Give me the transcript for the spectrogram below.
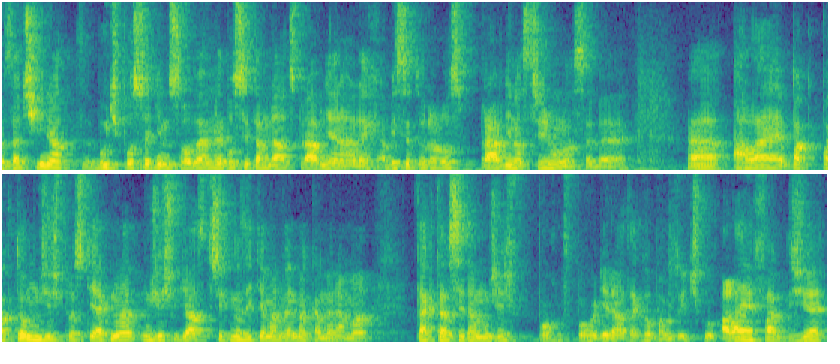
začínat buď posledním slovem, nebo si tam dát správně nádech, aby se to dalo správně nastřihnout na sebe. Ale pak, pak to můžeš prostě, jakmile můžeš udělat střih mezi těma dvěma kamerama, tak tam si tam můžeš v, po, v pohodě dát jako pauzičku. Ale je fakt, že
